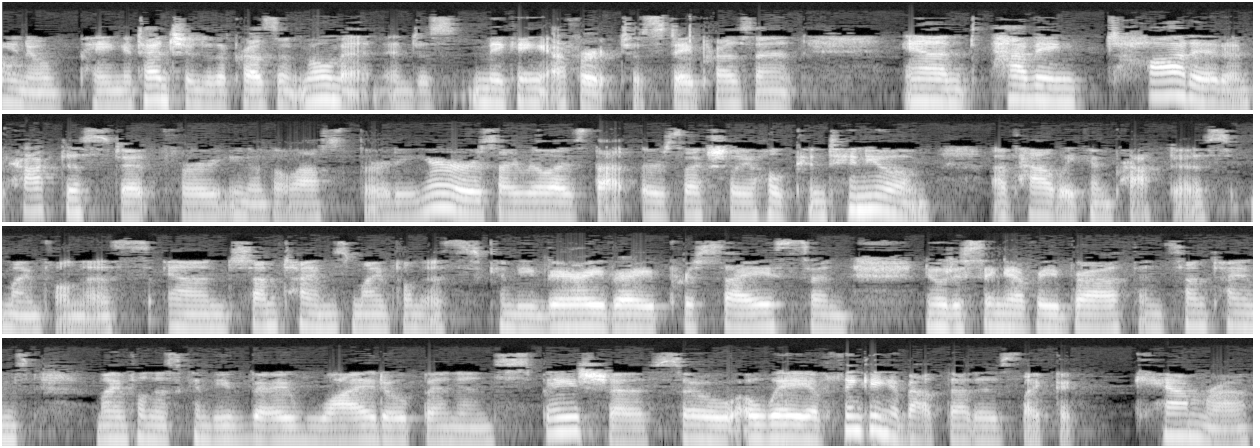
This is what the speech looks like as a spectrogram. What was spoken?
you know paying attention to the present moment and just making effort to stay present and having taught it and practiced it for, you know, the last 30 years, I realized that there's actually a whole continuum of how we can practice mindfulness. And sometimes mindfulness can be very, very precise and noticing every breath. And sometimes mindfulness can be very wide open and spacious. So a way of thinking about that is like a camera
